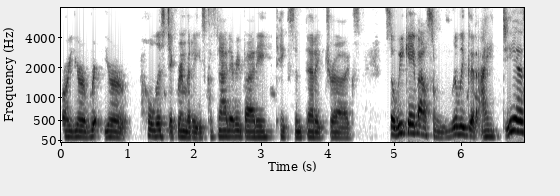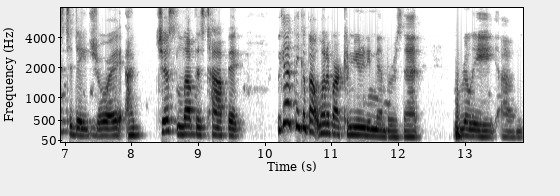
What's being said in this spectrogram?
or your your holistic remedies, because not everybody takes synthetic drugs. So we gave out some really good ideas today, Joy. I just love this topic. We got to think about one of our community members that really um,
